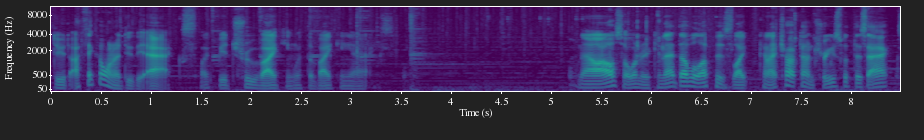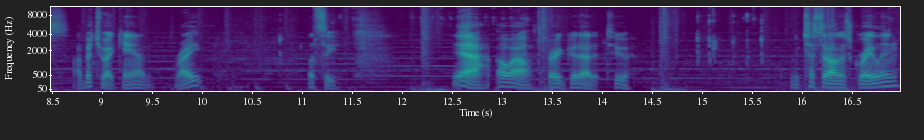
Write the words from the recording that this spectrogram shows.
Dude, I think I want to do the axe. Like, be a true Viking with the Viking axe. Now, I also wonder, can that double up his, like, can I chop down trees with this axe? I bet you I can, right? Let's see. Yeah, oh wow, it's very good at it, too. We test it on this Greyling.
